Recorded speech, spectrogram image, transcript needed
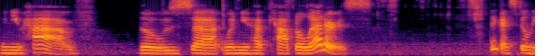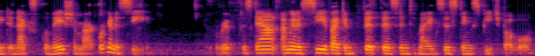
when you have those, uh, when you have capital letters. I think I still need an exclamation mark. We're going to see. Rip this down. I'm going to see if I can fit this into my existing speech bubble.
